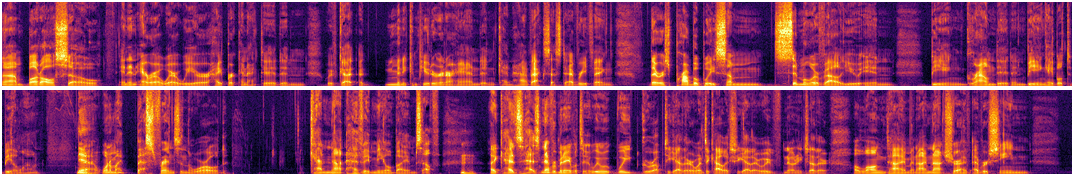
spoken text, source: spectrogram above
um, but also in an era where we are hyper connected and we've got a mini computer in our hand and can have access to everything there is probably some similar value in being grounded and being able to be alone Yeah. uh, one of my best friends in the world cannot have a meal by himself. Like has has never been able to. We we grew up together, went to college together. We've known each other a long time, and I'm not sure I've ever seen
